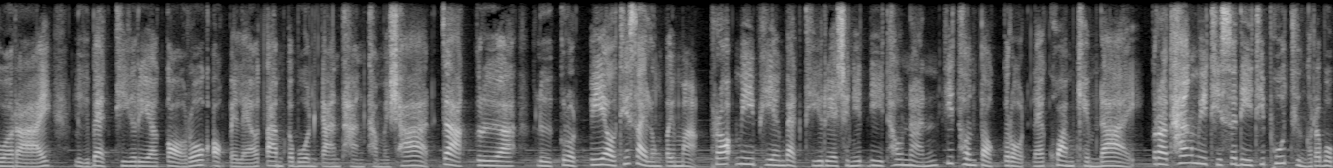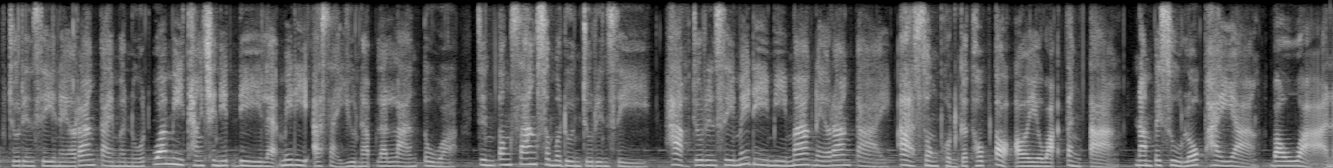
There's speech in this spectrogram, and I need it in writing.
ตัวร้าย หรือแบคทีเรียก่อโรคออกไปแล้วตามกระบวนการทางธรรมชาติ จากเกลือหรือกรดเปรี้ยวที่ใส่ลงไปหมัก เพราะมีเพียงแบคทีเรียชนิดดีเท่านั้น ที่ทนต่อกรดและความเค็มได้ กระทั่งมีทฤษฎีที่พูดถึงระบบจุลินทรีย์ในร่างกายมนุษย์ว่ามีทั้งชนิดดีและไม่ดีอาศัยอยู่นับล้านล้านตัว จึงต้องสร้างสมดุลจุลินทรีย์ หากจุลินทรีย์ไม่ดีมีมากในร่างกาย อาจส่งผลกระทบต่ออวัยวะต่างๆ นำไปสู่โรคภัยอย่าง เบาหวาน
